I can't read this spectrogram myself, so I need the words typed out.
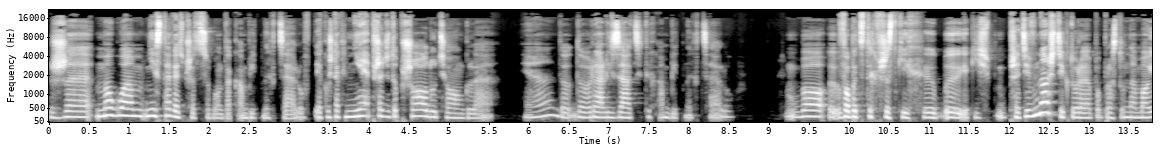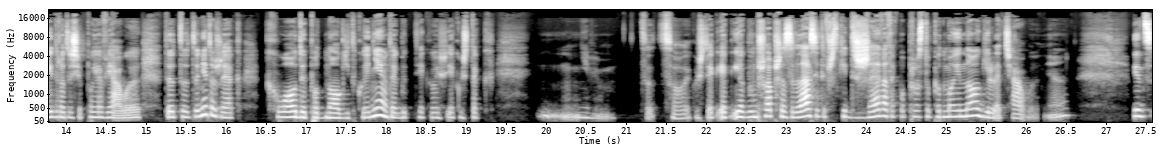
że mogłam nie stawiać przed sobą tak ambitnych celów, jakoś tak nie przejść do przodu ciągle, nie? Do, do realizacji tych ambitnych celów. Bo wobec tych wszystkich y, y, jakichś przeciwności, które po prostu na mojej drodze się pojawiały, to, to, to nie to, że jak kłody pod nogi, tylko ja nie wiem, to jakby jakoś, jakoś tak, nie wiem, co, co jakoś jak, jak, jakbym szła przez las i te wszystkie drzewa tak po prostu pod moje nogi leciały, nie? Więc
